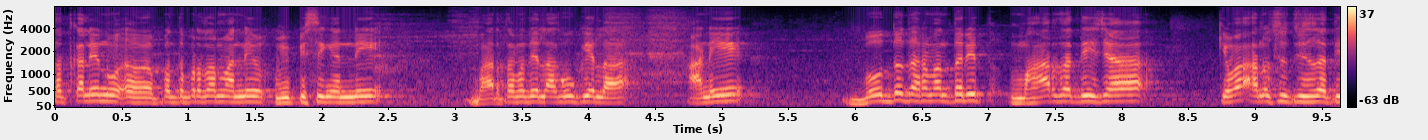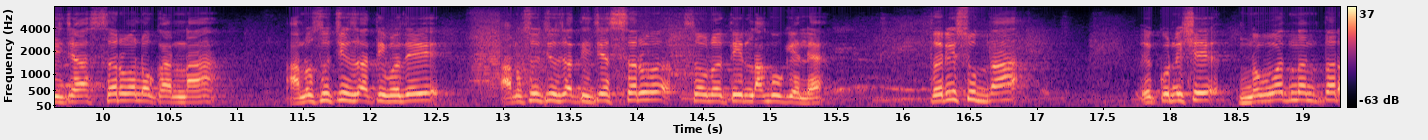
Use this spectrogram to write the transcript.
तत्कालीन पंतप्रधान मान्य व्ही. पी. सिंग यांनी भारतामध्ये लागू केला आणि बौद्ध धर्मांतरित महार जातीच्या किंवा अनुसूचित जातीच्या सर्व लोकांना अनुसूचित जातीमध्ये अनुसूचित जातीचे सर्व सवलती लागू केल्या. तरीसुद्धा एकोणीसशे नव्वदनंतर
